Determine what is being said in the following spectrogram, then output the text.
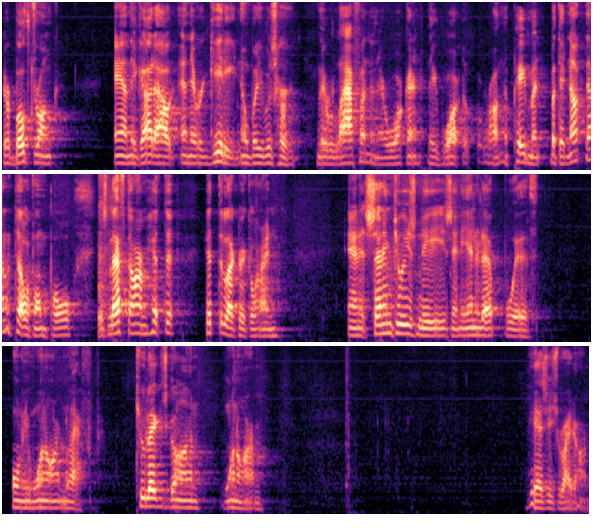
They were both drunk, and they got out and they were giddy. Nobody was hurt. They were laughing and they were walking. They walked, were on the pavement, but they knocked down a telephone pole. His left arm hit the hit the electric line, and it sent him to his knees. And he ended up with only one arm left, two legs gone, one arm. He has his right arm.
